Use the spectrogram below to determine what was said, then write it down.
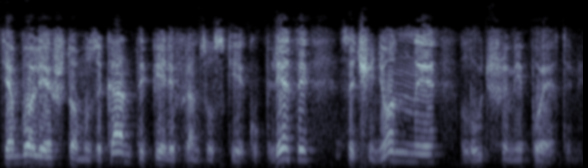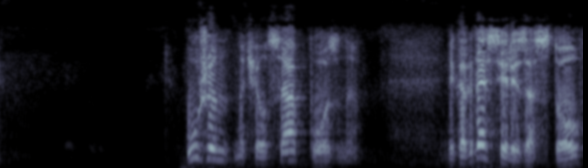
тем более что музыканты пели французские куплеты, сочиненные лучшими поэтами. Ужин начался поздно и когда сели за стол,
